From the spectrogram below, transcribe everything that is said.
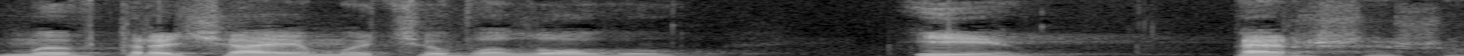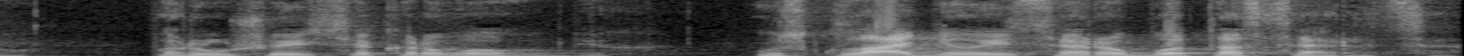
ми втрачаємо цю вологу, і перше, що порушується кровообіг, ускладнюється робота серця,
